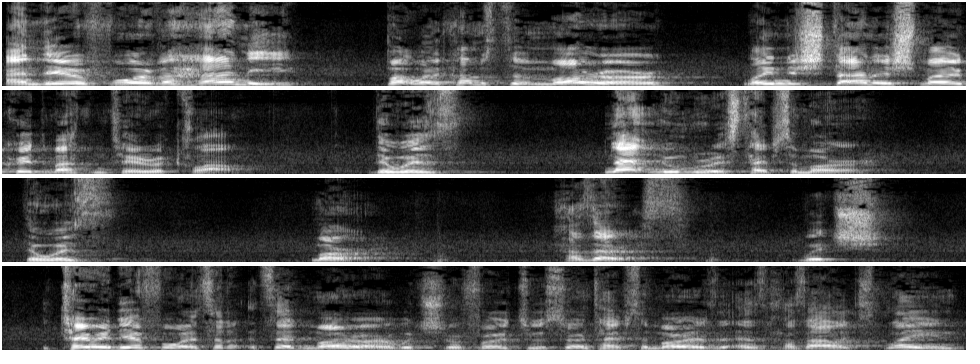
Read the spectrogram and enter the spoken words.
And therefore, Vahani, but when it comes to Marar, there was not numerous types of Marar. There was Marar, Chazeres, which the Torah, therefore, it said, it said Marar, which referred to certain types of Marar, as, as Chazal explained,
